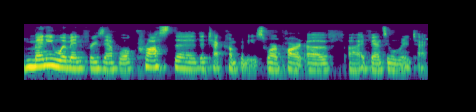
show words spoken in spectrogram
many women, for example, across the, the tech companies who are part of uh, Advancing Women in Tech.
